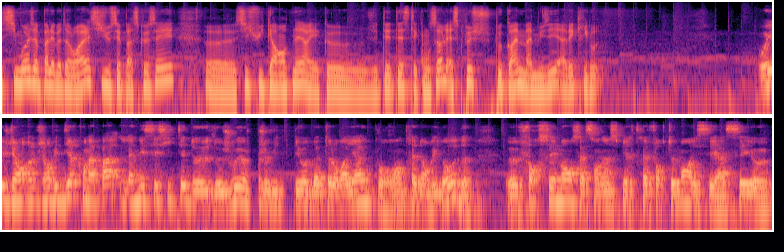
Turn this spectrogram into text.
si moi j'aime pas les Battle Royale, si je sais pas ce que c'est, si je suis quarantenaire et que je déteste les consoles, est-ce que je peux quand même m'amuser avec Reload? Oui, j'ai envie de dire qu'on n'a pas la nécessité de, jouer aux jeux vidéo de Battle Royale pour rentrer dans Reload. Euh, forcément, ça s'en inspire très fortement et c'est assez euh,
